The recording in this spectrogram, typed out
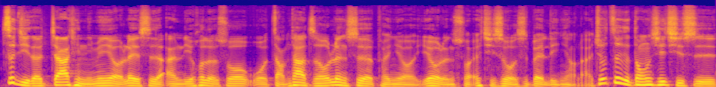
自己的家庭里面也有类似的案例，或者说我长大之后认识的朋友，也有人说，哎，其实我是被领养来。就这个东西其实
